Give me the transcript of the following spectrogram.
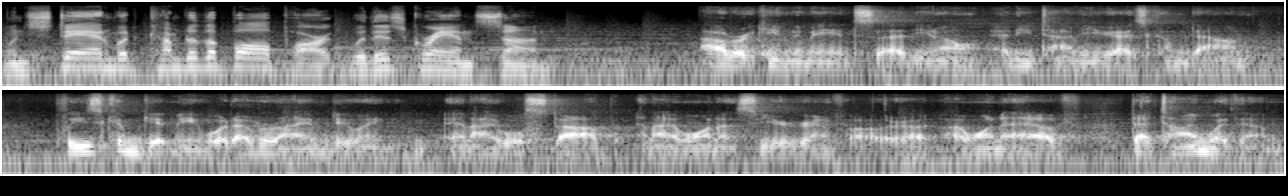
when Stan would come to the ballpark with his grandson. Albert came to me and said, you know, anytime you guys come down, please come get me whatever I am doing, and I will stop, and I want to see your grandfather. I, I want to have that time with him.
